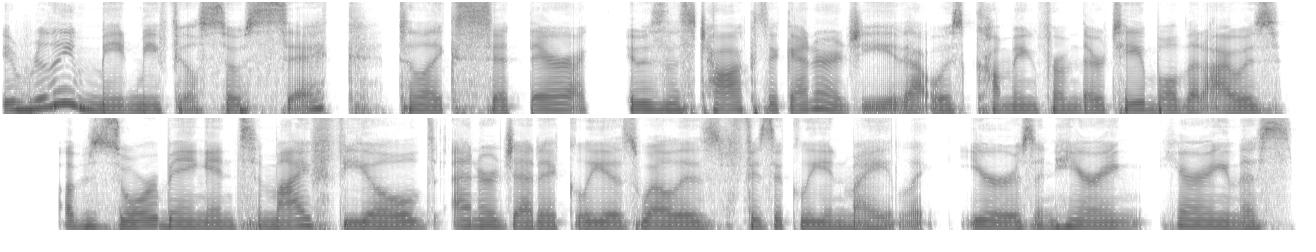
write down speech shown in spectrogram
It really made me feel so sick to like sit there. It was this toxic energy that was coming from their table that I was absorbing into my field energetically as well as physically in my like ears and hearing hearing this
